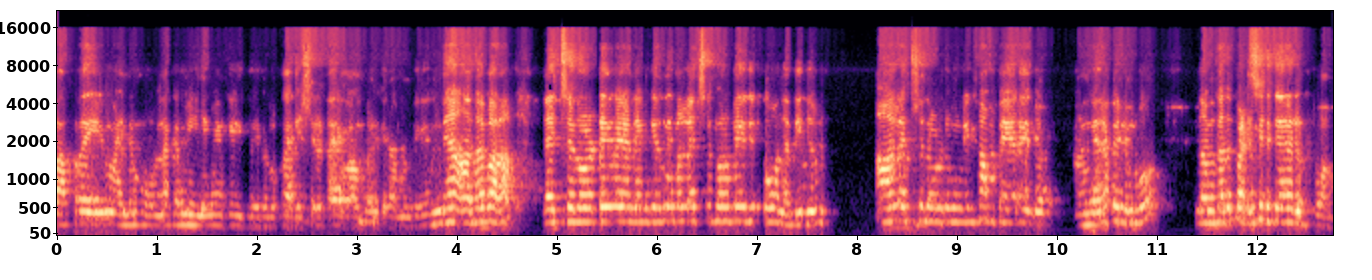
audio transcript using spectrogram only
റഫർ ചെയ്യും. അതിന്റെ മുകളിലൊക്കെ മീനിങ് ഒക്കെ എഴുതി തരും പരീക്ഷ ടൈം ആകുമ്പോഴേക്കും നമ്മൾ പിന്നെ അഥവാ ലെക്ചർ നോട്ട് വേണമെങ്കിൽ നിങ്ങൾ ലെക്ചർ നോട്ട് എഴുതി പോകുന്നത് ഇതും ആ ലെക്ചർ കൂടി കമ്പയർ ചെയ്തു. അങ്ങനെ വരുമ്പോ നമുക്കത് പഠിച്ചെടുക്കാൻ എളുപ്പമാണ്.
